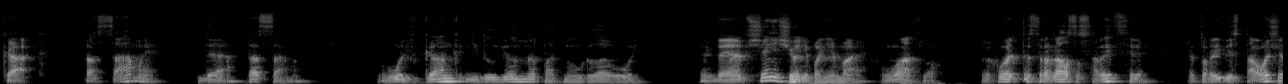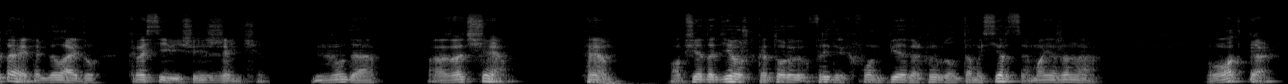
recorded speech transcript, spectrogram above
Как? Та самая? Да, та самая. Вольфганг недоуменно потнул головой. Тогда я вообще ничего не понимаю, Васлов. Выходит, ты сражался с рыцарем, который без того считает Агделайду красивейшей из женщин. Ну да. А зачем? Хм. Вообще, эта девушка, которую Фридрих фон Берберг выбрал дамой сердца, моя жена. Вот как?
